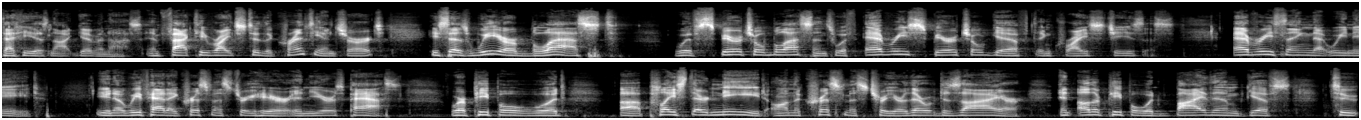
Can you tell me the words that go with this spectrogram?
that he has not given us. In fact, he writes to the Corinthian church, he says, We are blessed with spiritual blessings, with every spiritual gift in Christ Jesus. Everything that we need. You know, we've had a Christmas tree here in years past where people would uh, place their need on the Christmas tree or their desire, and other people would buy them gifts to,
